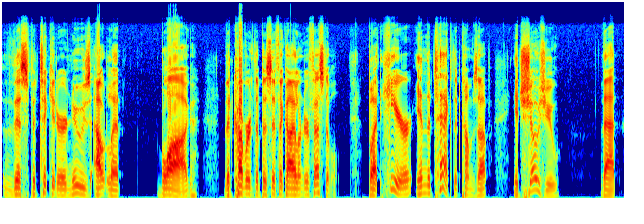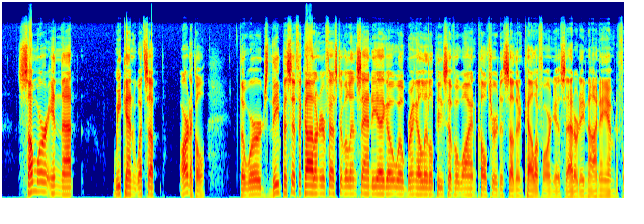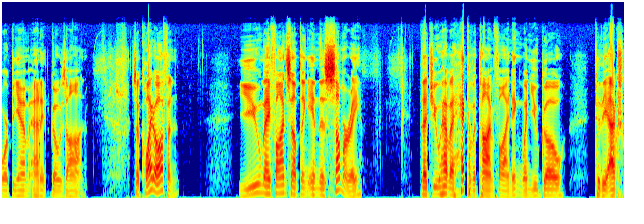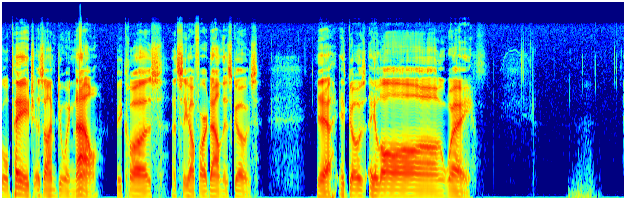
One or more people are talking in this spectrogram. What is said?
this particular news outlet blog that covered the Pacific Islander Festival. But here in the text that comes up, it shows you that somewhere in that Weekend What's Up article, the words The Pacific Islander Festival in San Diego will bring a little piece of Hawaiian culture to Southern California, Saturday 9 a.m. to 4 p.m., and it goes on. So, quite often, you may find something in this summary that you have a heck of a time finding when you go to the actual page as I'm doing now because let's see how far down this goes. Yeah, it goes a long way.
